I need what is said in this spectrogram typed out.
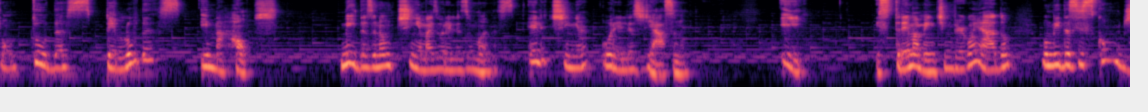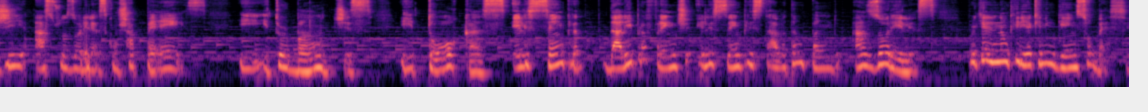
pontudas, peludas e marrons. Midas não tinha mais orelhas humanas, ele tinha orelhas de asno. E, extremamente envergonhado, o Midas escondia as suas orelhas com chapéus e, e turbantes e toucas. Ele sempre, dali para frente, ele sempre estava tampando as orelhas, porque ele não queria que ninguém soubesse.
